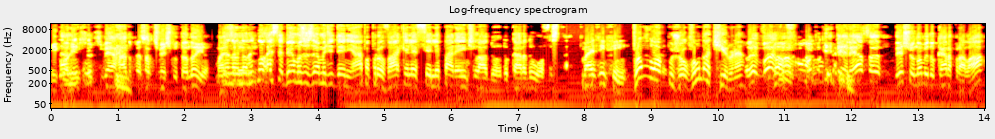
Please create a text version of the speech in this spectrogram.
Me Não, corrija nem- se eu estiver errado, o pessoal que estiver escutando aí. Mas Não, não, é- não, não recebemos o exame de DNA pra provar que ele é, filho, ele é parente lá do, do cara do Wolfenstein. Mas enfim. Vamos logo pro jogo, vamos dar tiro, né? Vamos, vamos, vamos pro que interessa, deixa o nome do cara pra lá.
